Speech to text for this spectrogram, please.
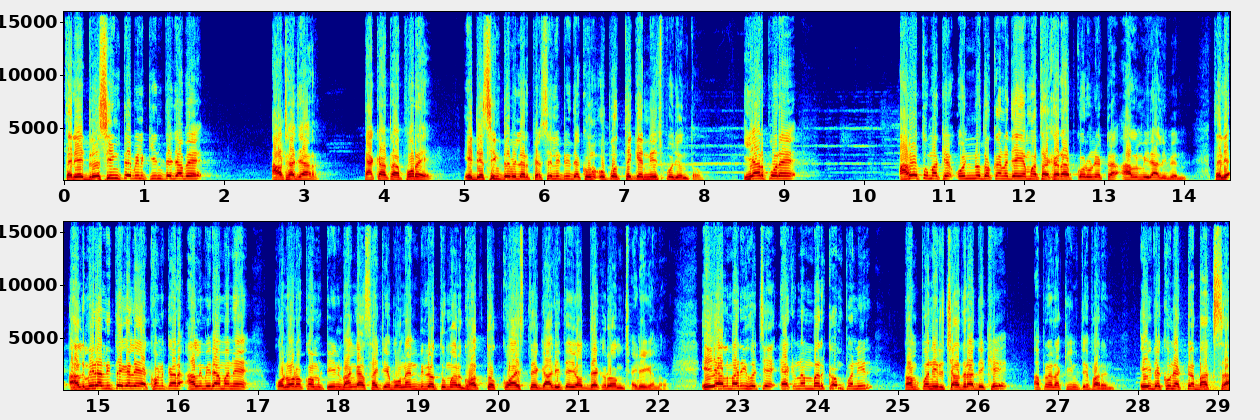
তাহলে এই ড্রেসিং টেবিল কিনতে যাবে আট হাজার। টাকাটা পরে এই ড্রেসিং টেবিলের ফ্যাসিলিটি দেখুন উপর থেকে নিচ পর্যন্ত। ইয়ার পরে আরও তোমাকে অন্য দোকানে যাইয়ে মাথা খারাপ করুন একটা আলমিরা নেবেন তাহলে আলমিরা নিতে গেলে এখনকার আলমিরা মানে কোনো রকম টিন ভাঙা সাইটে বনান দিল, তোমার ঘর তো আসতে গাড়িতেই অর্ধেক রং ছেড়ে গেল। এই আলমারি হচ্ছে এক নম্বর কোম্পানির কোম্পানির চাদরা দেখে আপনারা কিনতে পারেন। এই দেখুন একটা বাক্সা।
